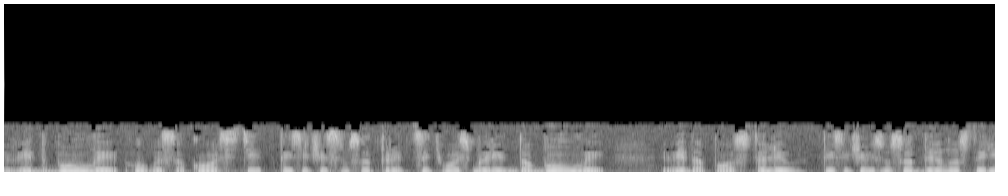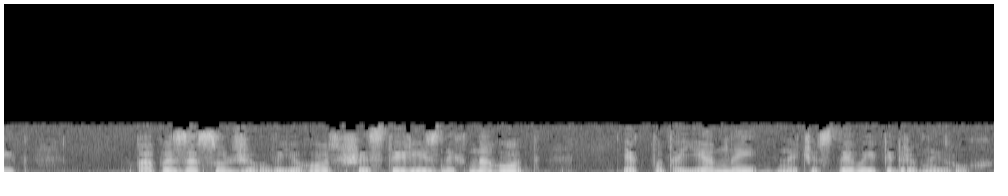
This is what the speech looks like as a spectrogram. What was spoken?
Від Булли у високості 1738 рік до Булли від апостолів 1890 рік. Папи засуджували його з шести різних нагод, як потаємний, нечистивий підривний рух.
